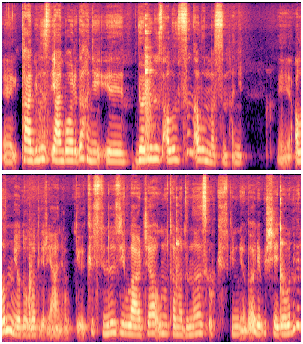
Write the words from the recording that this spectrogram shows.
E, kalbiniz yani bu arada hani e, gönlünüz alınsın alınmasın hani e, alınmıyor da olabilir yani küstünüz yıllarca unutamadınız o küskünlüğü böyle bir şey de olabilir.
